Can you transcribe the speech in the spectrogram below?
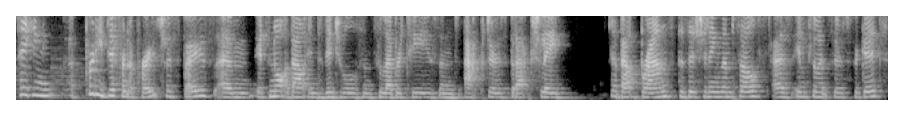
taking a pretty different approach, I suppose. Um, it's not about individuals and celebrities and actors, but actually about brands positioning themselves as influencers for good.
